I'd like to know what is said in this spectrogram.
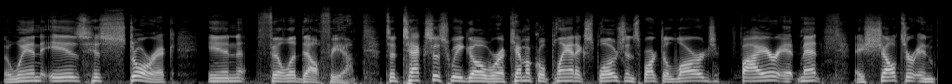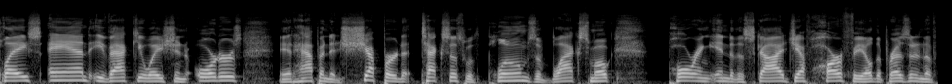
The win is historic in Philadelphia. To Texas we go, where a chemical plant explosion sparked a large fire. It meant a shelter in place and evacuation orders. It happened in Shepherd, Texas, with plumes of black smoke pouring into the sky. Jeff Harfield, the president of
